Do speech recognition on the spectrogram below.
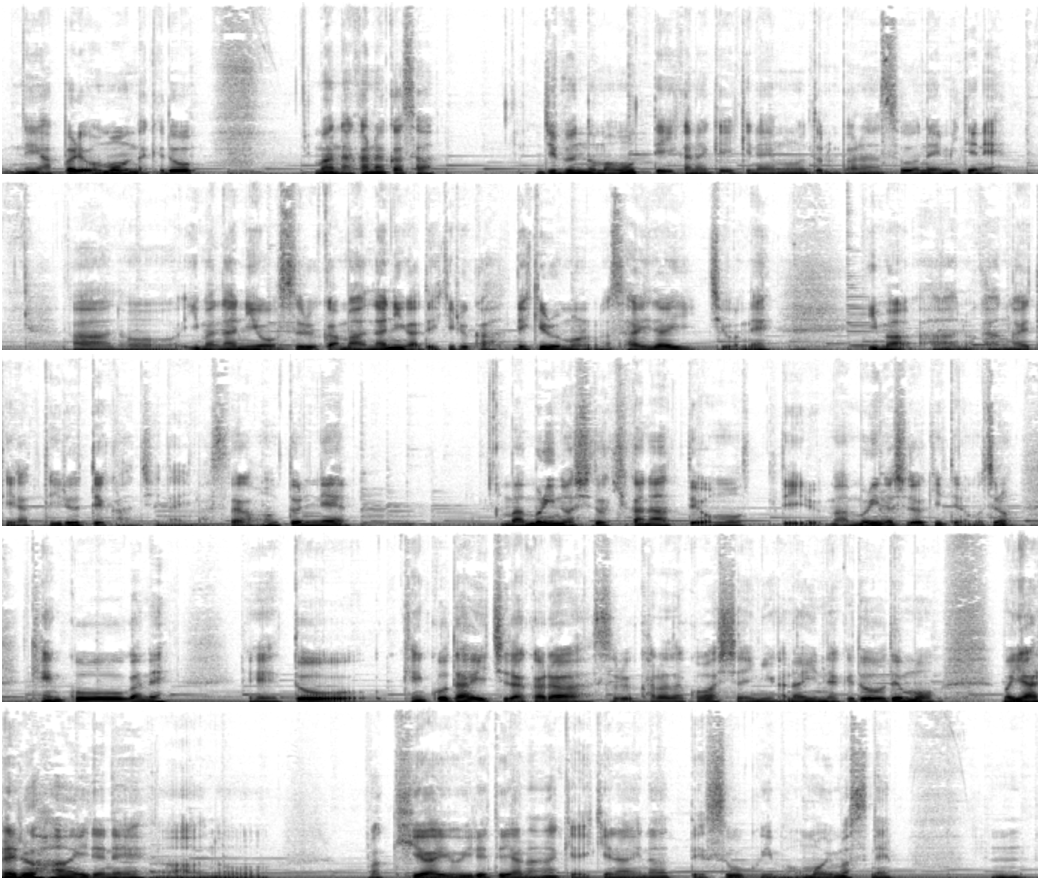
ねやっぱり思うんだけどまあなかなかさ自分の守っていかなきゃいけないものとのバランスをね見てねあの今何をするか、まあ、何ができるかできるものの最大値をね今あの考えてやっているっていう感じになりますだから本当にねまあ無理のしどきかなって思っているまあ無理のしどきっていうのはもちろん健康がねえっ、ー、と健康第一だからそれ体壊しちゃ意味がないんだけどでも、まあ、やれる範囲でねあの、まあ、気合を入れてやらなきゃいけないなってすごく今思いますね。うん、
